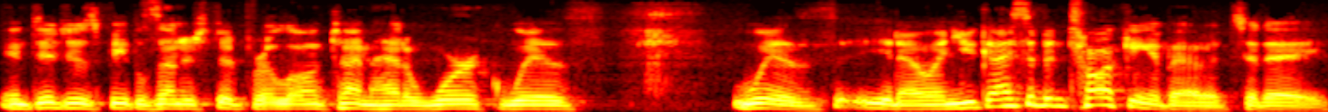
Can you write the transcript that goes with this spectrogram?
indigenous peoples understood for a long time how to work with with you know, and you guys have been talking about it today.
